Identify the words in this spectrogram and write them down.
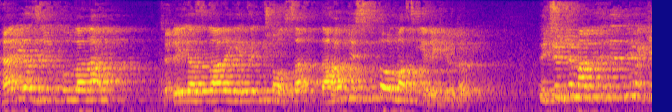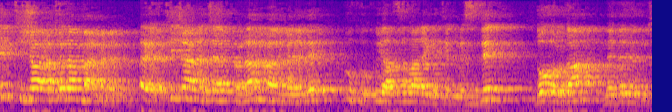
Her yazıyı kullanan töre yazılı hale getirmiş olsa daha öncesinde olması gerekiyordu. Üçüncü maddede diyor ki ticarete önem vermeleri. Evet, ticarete önem vermeleri hukuku yazılı hale getirmesidir. Doğrudan nedenidir.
